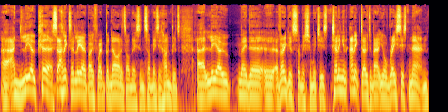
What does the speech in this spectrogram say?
uh, and Leo Curse. Alex and Leo both went bananas on this and submitted hundreds. Uh, Leo made a, a, very good submission, which is telling an anecdote about your racist nan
